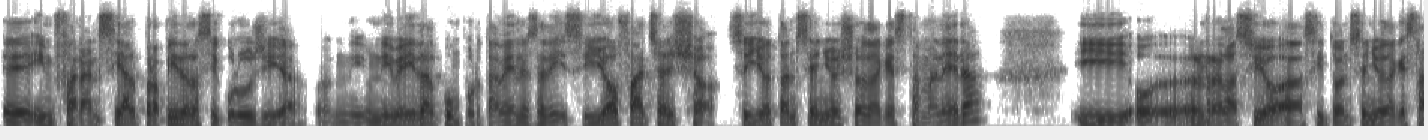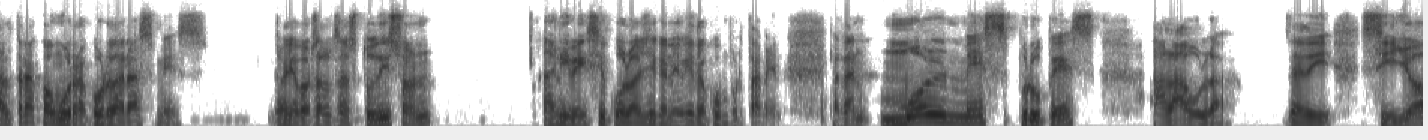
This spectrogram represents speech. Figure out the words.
eh, inferencial propi de la psicologia, un nivell del comportament. És a dir, si jo faig això, si jo t'ensenyo això d'aquesta manera i o, en relació a si t'ho ensenyo d'aquesta altra, com ho recordaràs més? No? Llavors, els estudis són a nivell psicològic, a nivell de comportament. Per tant, molt més propers a l'aula. És a dir, si jo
